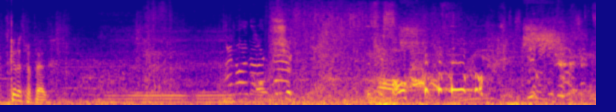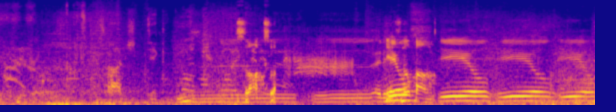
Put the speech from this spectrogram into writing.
Let's get us prepared. I'm under oh, attack. Slot, slot. It He has no heals. pound. heal, heal, heal.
